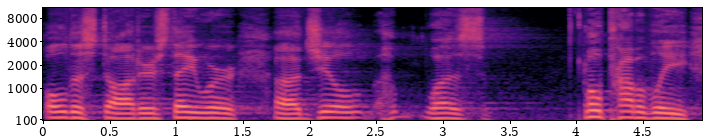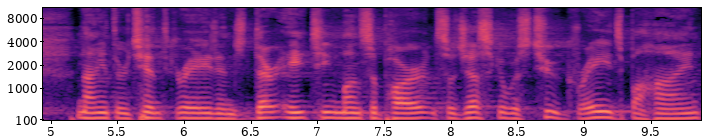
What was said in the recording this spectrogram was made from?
oldest daughters, they were, uh, Jill was oh, probably ninth or 10th grade, and they're 18 months apart. And so Jessica was two grades behind,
